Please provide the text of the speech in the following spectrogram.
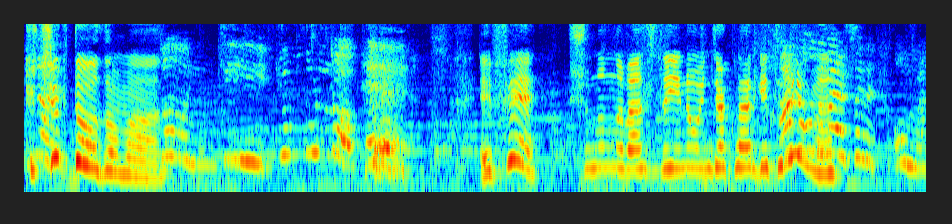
Küçüktü o zaman. Ki cumburlop. Efe şununla ben size yeni oyuncaklar getireyim mi? Versene. Onu ver.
